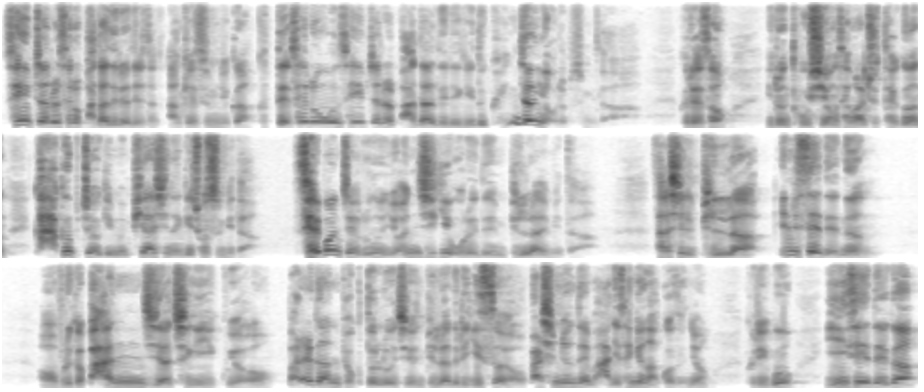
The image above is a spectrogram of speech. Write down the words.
세입자를 새로 받아들여야 되지 않겠습니까? 그때 새로운 세입자를 받아들이기도 굉장히 어렵습니다. 그래서 이런 도시형 생활주택은 가급적이면 피하시는 게 좋습니다. 세 번째로는 연식이 오래된 빌라입니다. 사실 빌라 1세대는 어, 우리가 반지하층이 있고요. 빨간 벽돌로 지은 빌라들이 있어요. 80년대에 많이 생겨났거든요. 그리고 2세대가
